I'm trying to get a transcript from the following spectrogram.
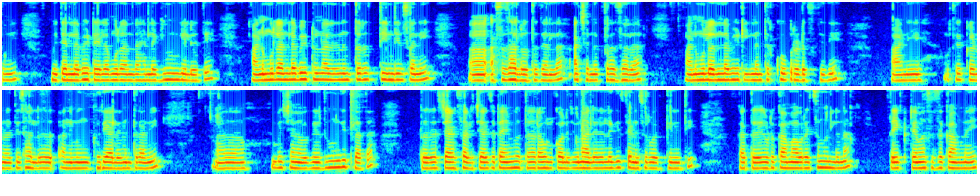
तुम्ही मी त्यांना भेटायला मुलांना ह्यांना घेऊन गेले होते. आणि मुलांना भेटून आल्यानंतर तीन दिवसांनी असं झालं होतं त्यांना अचानक त्रास झाला. आणि मुलांना भेटल्यानंतर खूप रडत होती ते. आणि तिकडनं ते झालं आणि मग घरी आल्यानंतर आम्ही बिछाना वगैरे धुवून घेतला आता तर चार साडेचारचा टाईम होता. राहुल कॉलेजहून आल्याला लगेच त्याने सुरुवात केली होती. का तर एवढं काम आवरायचं म्हणलं ना तर एक टाईम असायचं काम नाही.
